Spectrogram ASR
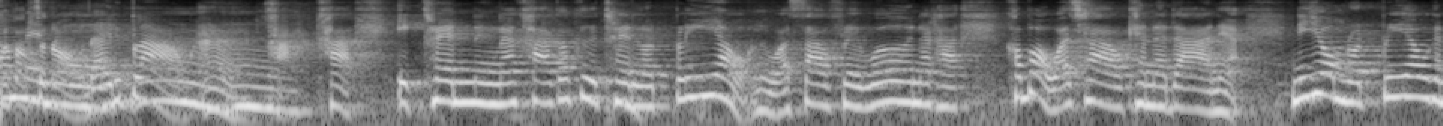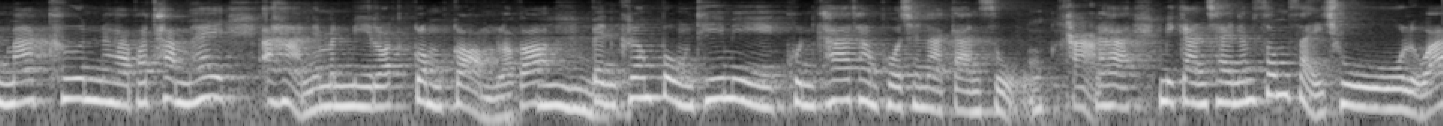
มาตอบสนองได้หรือเปล่าอืมอ่าอืมค่ะ ค่ะ อีกเทรนด์หนึ่งนะคะก็คือเทรนด์รสเปรี้ยว หรือว่า sour flavor นะคะ เขาบอกว่าชาวแคนาดาเนี่ย นิยมรสเปรี้ยวกันมากขึ้นนะคะ เพราะทำให้อาหารเนี่ยมันมีรสกลมกล่อมๆแล้วก็อืมเป็นเครื่องปรุงที่มีคุณค่าทางโภชนาการสูงค่ะนะคะ มีการใช้น้ำส้มสายชูหรือว่า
